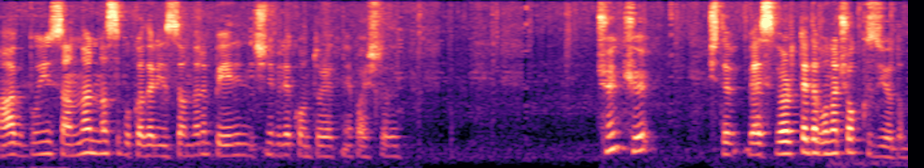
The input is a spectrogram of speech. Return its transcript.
Abi bu insanlar nasıl bu kadar insanların beyninin içini bile kontrol etmeye başladı? Çünkü işte Westworld'de de buna çok kızıyordum.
